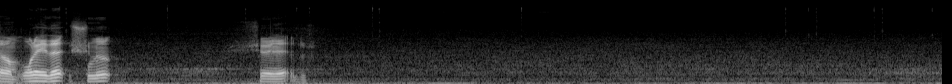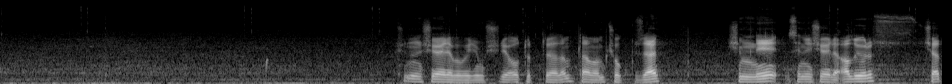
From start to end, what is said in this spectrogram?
Tamam oraya da şunu şöyle dur. Şunu şöyle babacığım şuraya oturtturalım. Tamam çok güzel. Şimdi seni şöyle alıyoruz. Çat.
